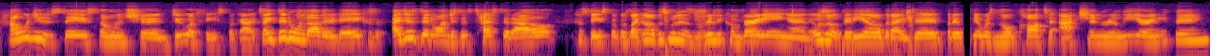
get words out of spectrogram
How would you say someone should do a Facebook ad? Because I did one the other day because I just did one just to test it out because Facebook was like, oh, this one is really converting. And it was a video that I did, but it, there was no call to action really or anything.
